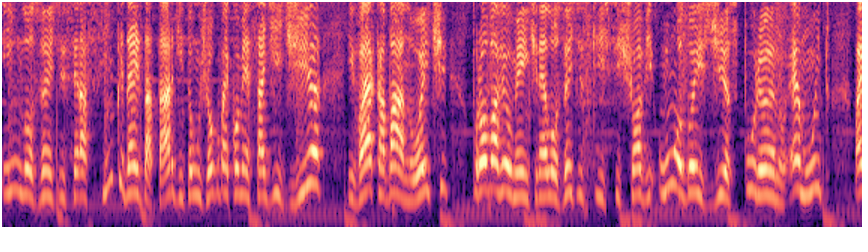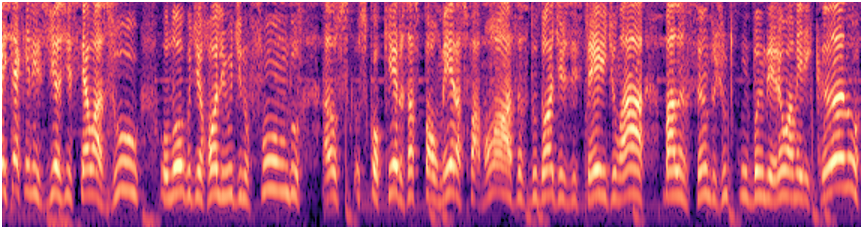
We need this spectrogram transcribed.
em Los Angeles será 5 e 10 da tarde, então o jogo vai começar de dia e vai acabar à noite. Provavelmente, né? Los Angeles que se chove um ou dois dias por ano é muito. Vai ser aqueles dias de céu azul, o logo de Hollywood no fundo, os, os coqueiros, as palmeiras famosas do Dodgers Stadium lá, balançando junto com o bandeirão americano.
